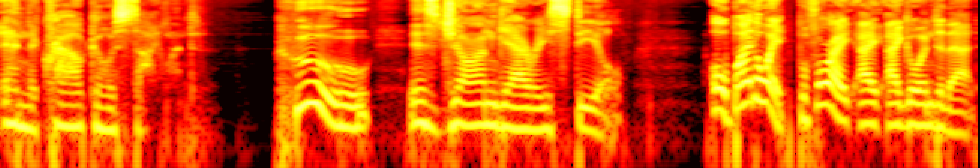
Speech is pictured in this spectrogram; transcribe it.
and the crowd goes silent. Who is Jon Gary Steele? Oh, by the way, before I, I, I go into that,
